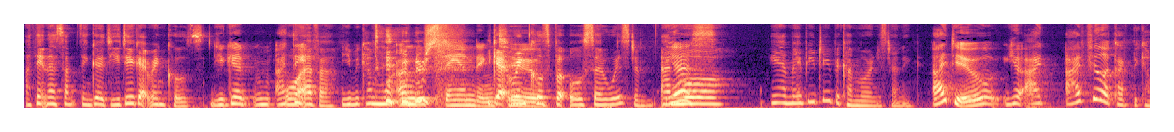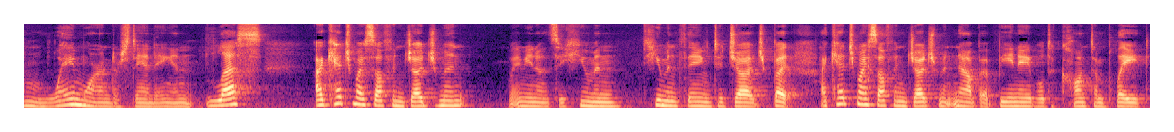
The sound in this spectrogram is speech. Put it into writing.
I think there's something good. You do get wrinkles. You get I Or think whatever. you become more understanding. You get too. wrinkles, but also wisdom and Yes. more. Yeah, maybe you do become more understanding. I do. Yeah, I I feel like I've become way more understanding and less. I catch myself in judgment. I mean, you know, it's a human human thing to judge, but I catch myself in judgment now. But being able to contemplate,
